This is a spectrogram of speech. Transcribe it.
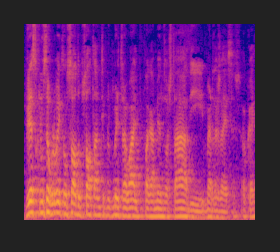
Vê-se que não se aproveitam só do pessoal que está tipo, no primeiro trabalho para pagar menos ao Estado e merdas dessas, ok?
